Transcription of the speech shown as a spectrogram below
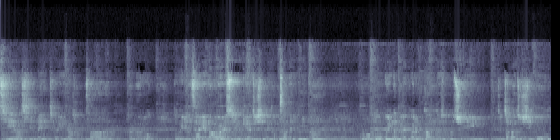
캐치하심에 저희가 감사함으로 또 이 자리에 나올 수 있게 해주시면 감사드립니다. 어, 또 오고 있는 발걸음 가운데서도 주님 붙잡아 주시고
